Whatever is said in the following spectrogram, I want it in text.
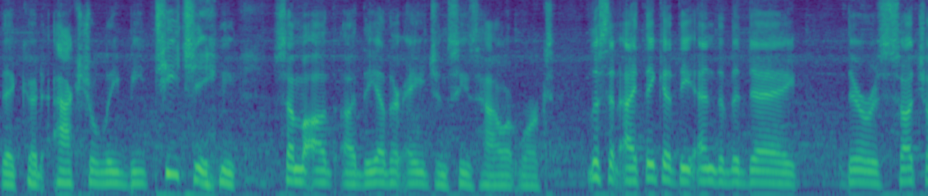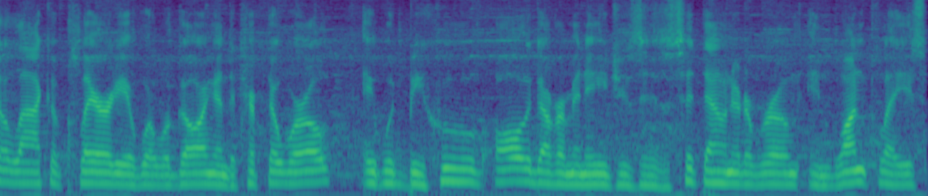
that could actually be teaching some of uh, the other agencies how it works. Listen, I think at the end of the day, there is such a lack of clarity of where we're going in the crypto world. It would behoove all the government agencies to sit down in a room in one place,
